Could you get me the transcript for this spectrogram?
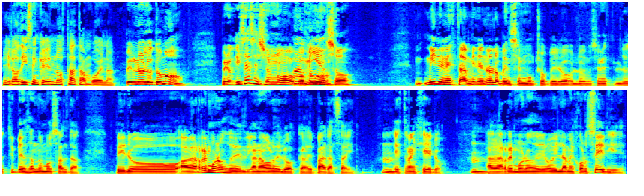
Pero dicen que no está tan buena. Pero no lo tomó. Pero quizás es un nuevo no. comienzo. Miren esta, miren, no lo pensé mucho, pero lo, se me- lo estoy pensando en voz alta. Pero agarrémonos del ganador del Oscar, de Parasite, Hmm. extranjero. Mm. Agarrémonos de hoy la mejor serie,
